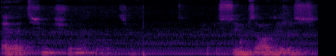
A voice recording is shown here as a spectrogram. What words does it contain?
Evet şimdi şuraya koyacağım. Şöyle suyumuzu alıyoruz.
